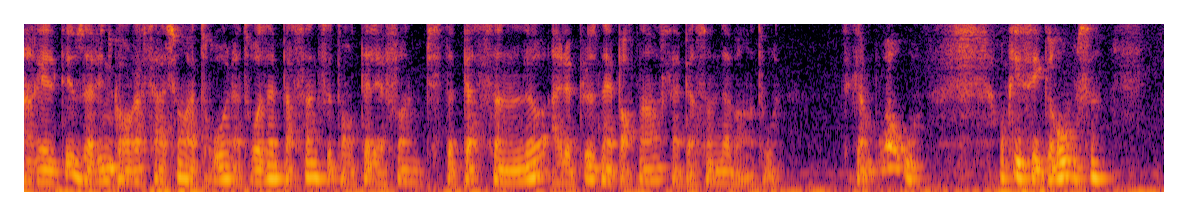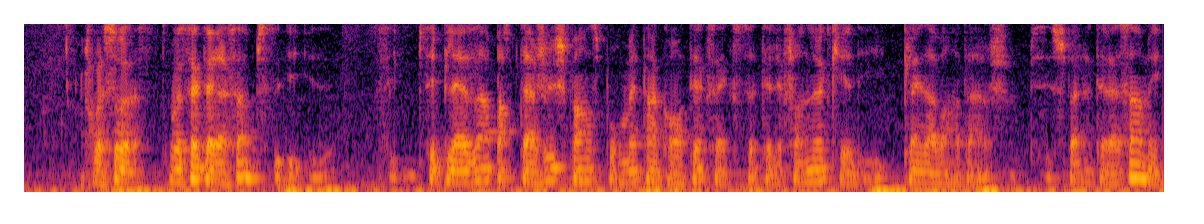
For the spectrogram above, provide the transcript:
en réalité, vous avez une conversation à trois. La troisième personne, c'est ton téléphone. Puis cette personne-là a le plus d'importance que la personne devant toi. C'est comme, wow! OK, c'est gros, ça. Je trouve ça, ça intéressant. c'est plaisant à partager, je pense, pour mettre en contexte avec ce téléphone-là qui a des, plein d'avantages. c'est super intéressant, mais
